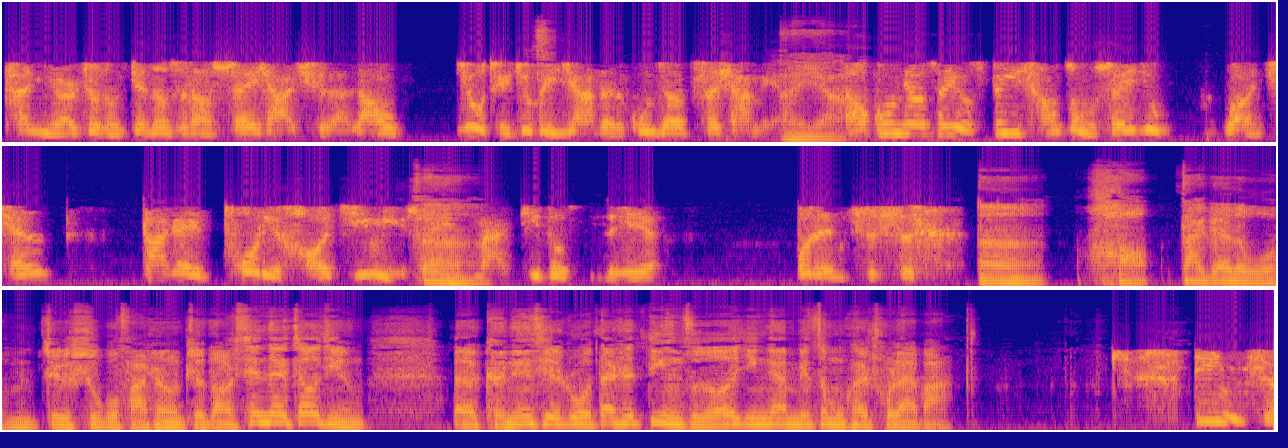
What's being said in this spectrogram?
他女儿就从电动车上摔下去了，然后。右腿就被压在公交车下面，哎呀！然后公交车又非常重，所以就往前大概脱离好几米，所以满地都是这些不忍直视。嗯，好，大概的我们这个事故发生知道，现在交警呃肯定介入，但是定责应该没这么快出来吧？定责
